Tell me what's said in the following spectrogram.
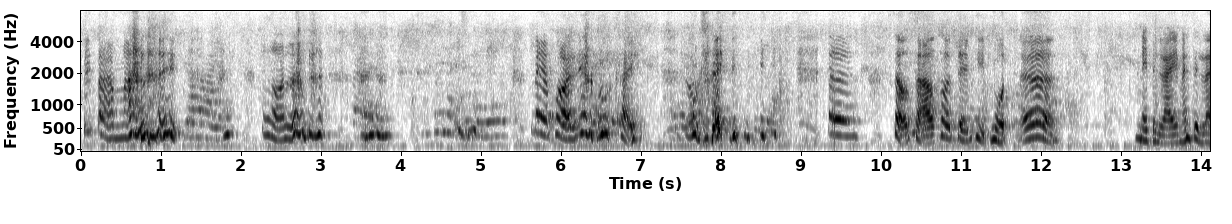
ไปตามมาเลยงอนแล้วแม่พอเรียกลูกไข่ลูกไข่ดีเออสาวๆเข้าใจผิดหมด เออ ไม่เป็นไรไม่เป็นไร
